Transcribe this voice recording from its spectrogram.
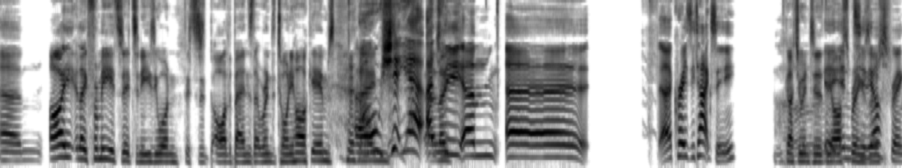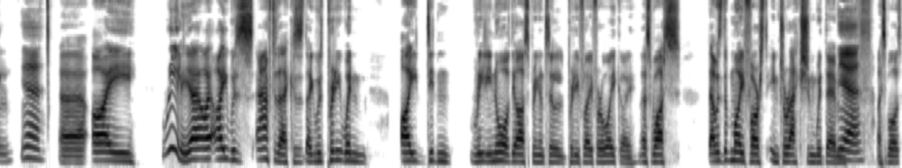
Um, I like for me, it's it's an easy one. It's all the bands that were in the Tony Hawk games. oh shit, yeah. uh, Actually, um, uh, uh, Crazy Taxi. Got you into the uh, Offspring. Into the? Offspring. Yeah. Uh, I really, yeah, I, I was after that because like it was pretty when I didn't really know of the Offspring until Pretty Fly for a White Guy. That's what that was the, my first interaction with them. Yeah. I suppose.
